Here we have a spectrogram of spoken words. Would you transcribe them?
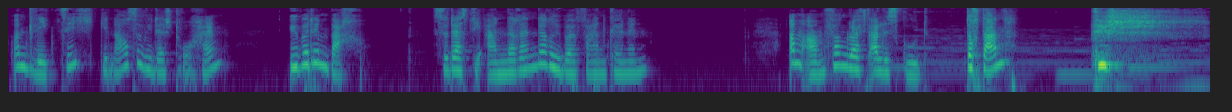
und legt sich, genauso wie der Strohhalm, über den Bach, so dass die anderen darüber fahren können. Am Anfang läuft alles gut, doch dann Tisch.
